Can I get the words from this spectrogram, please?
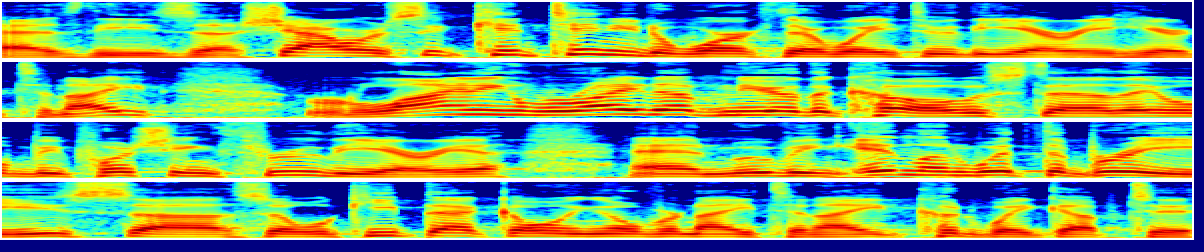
as these uh, showers continue to work their way through the area here tonight. Lining right up near the coast, uh, they will be pushing through the area and moving inland with the breeze. Uh, so we'll keep that going overnight tonight. Could wake up to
